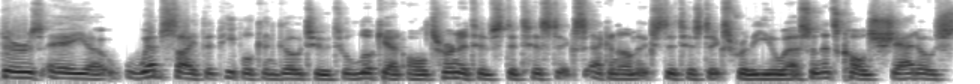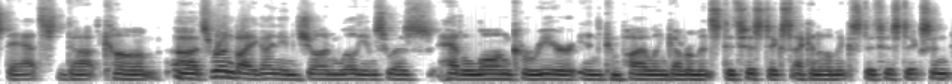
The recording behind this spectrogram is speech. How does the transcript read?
There's a uh, website that people can go to to look at alternative statistics, economic statistics for the US, and it's called shadowstats.com. Uh, it's run by a guy named John Williams, who has had a long career in compiling government statistics, economic statistics. And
